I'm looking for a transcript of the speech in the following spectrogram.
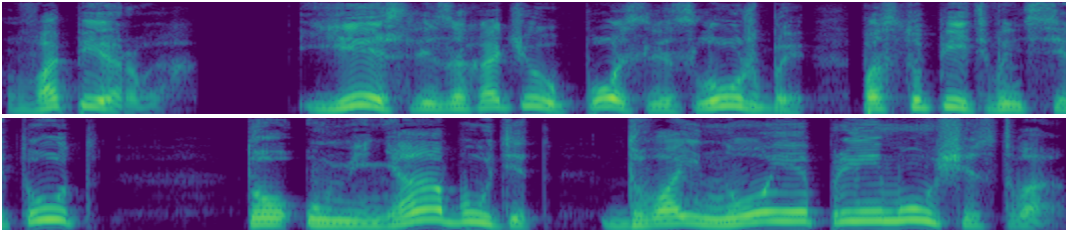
Во-первых, если захочу после службы поступить в институт, то у меня будет двойное преимущество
